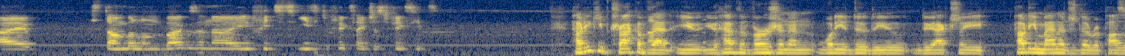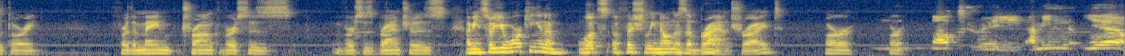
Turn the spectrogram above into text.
I stumble on bugs, and I, if it's easy to fix, I just fix it. How do you keep track of that? You you have the version, and what do you do? Do you do you actually how do you manage the repository for the main trunk versus versus branches? I mean, so you're working in a what's officially known as a branch, right? Or or Not really. I mean, yeah.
